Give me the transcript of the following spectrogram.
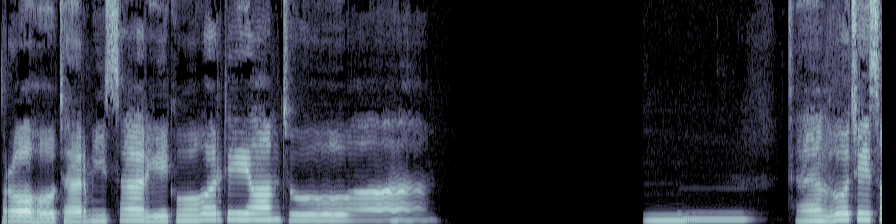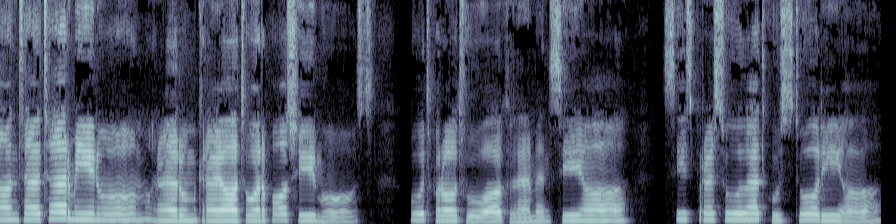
propter misericordiam tuam. Te lucis ante terminum rerum creator possimus, ut pro tua clemencia, sis presulet custodia.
